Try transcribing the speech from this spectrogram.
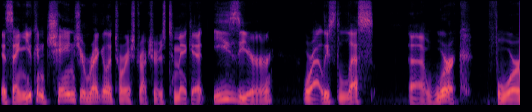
Is saying you can change your regulatory structures to make it easier, or at least less uh, work for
